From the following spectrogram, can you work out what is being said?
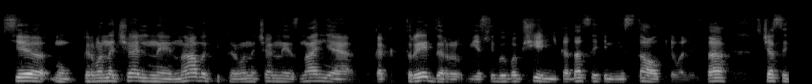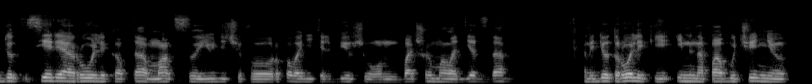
все ну, первоначальные навыки, первоначальные знания как трейдер, если вы вообще никогда с этим не сталкивались. Да? Сейчас идет серия роликов, да, Макс Юдичев, руководитель биржи, он большой молодец, да, ведет ролики именно по обучению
